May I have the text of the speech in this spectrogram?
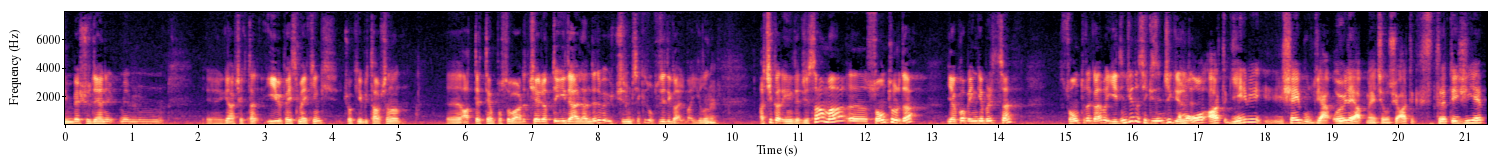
1500'de yani e, gerçekten iyi bir pacemaking, çok iyi bir tavşanan e, atlet temposu vardı. Chariot'ta iyi değerlendirdi ve 3.28-37 galiba yılın açık ara derecesi ama e, son turda Jakob Ingebrigtsen son tura galiba 7. ya da 8. girdi. Ama o artık yeni bir şey buldu. Yani öyle yapmaya çalışıyor. Artık stratejiyi hep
